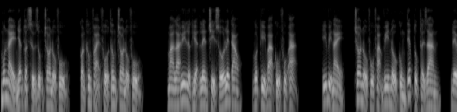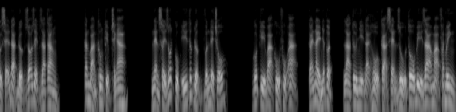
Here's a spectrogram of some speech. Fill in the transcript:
môn này nhận thuật sử dụng cho nổ phù, còn không phải phổ thông cho nổ phù. Mà là uy lực hiện lên chỉ số lên cao, gột kỳ bạ cụ phụ ạ. Ý vị này, cho nổ phù phạm vi nổ cùng tiếp tục thời gian, đều sẽ đạt được rõ rệt gia tăng. Căn bản không kịp tránh a. Nện xây rốt cục ý thức được vấn đề chỗ. Gột kỳ bạ cụ phụ ạ, cái này nhân thuật là từ nhị đại hổ cả sẻn rủ tô bị ra mạ phát minh,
